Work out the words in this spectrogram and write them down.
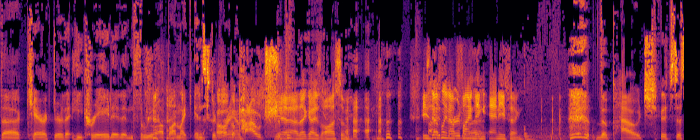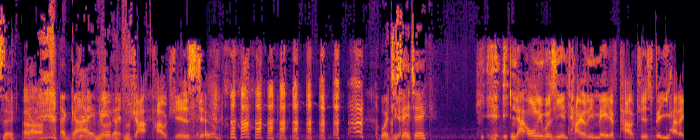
the character that he created and threw up on like Instagram? Oh, the pouch. yeah, that guy's awesome. He's definitely not finding anything. the pouch. It's just a Uh, a guy Yeah, made up of. shot pouches too. What'd you say, Jake? He- not only was he entirely made of pouches, but he had a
